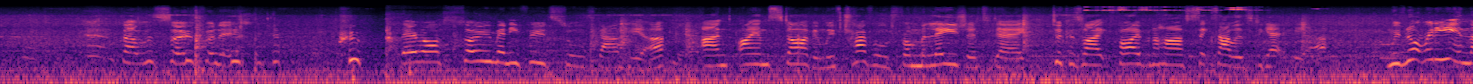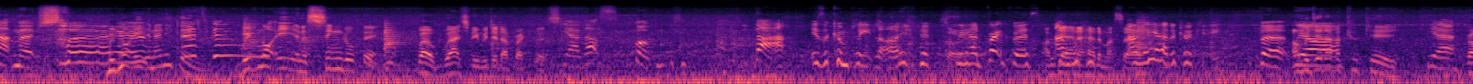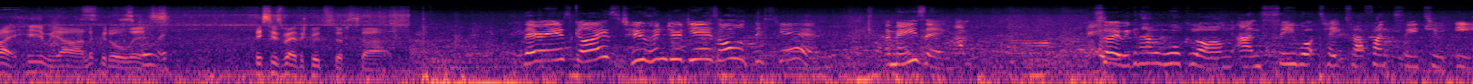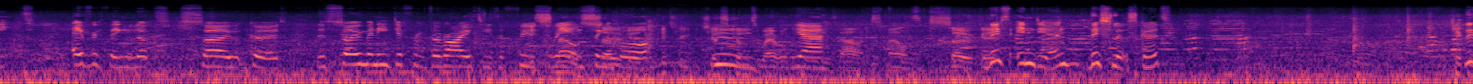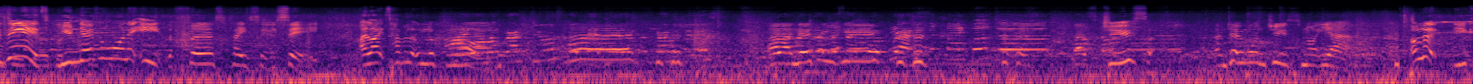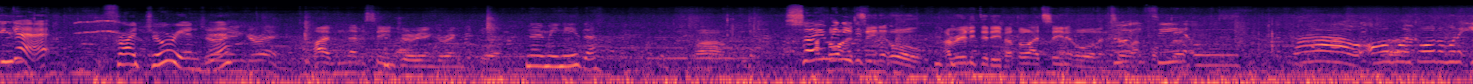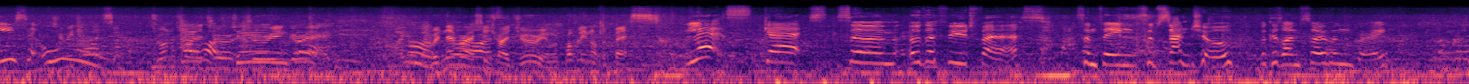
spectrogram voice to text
That was so funny. there are so many food stalls down here and I am starving. We've travelled from Malaysia today. Took us like five and a half, six hours to get here. We've not really eaten that much, so... We've not eaten anything. Let's go. We've not eaten a single thing. Well, actually, we did have breakfast. Yeah, that's... Well, that is a complete lie. Sorry. We had breakfast. I'm getting ahead of myself. And we had a cookie. But Oh, we, we, are, did have a cookie. Yeah. Right, here we are. Look at all this. This is where the good stuff starts. There it is, guys. 200 years old this year. Amazing. So we can have a walk along and see what takes our fancy to eat. Everything looks so good. There's so many different varieties of food It to eat in smells so Singapore. good. Literally just come Mm, to where all the yeah. food is down. It smells so good. This Indian, this looks good. Chicken The thing tikka, is, you never want to eat the first place that you see. I like to have a little look around. Ah, no thank you. That's juice. I don't want juice, not yet. Oh look, you can get fried durian here. Durian goreng. I've never seen durian goreng before. No, me neither. Wow. So I thought many I'd different. seen it all. I really did, Eve. I thought I'd seen it all until Thought that you'd popped seen up. it all. Wow. Oh my god, I want to eat it all. Should we try some? Do you want to try a What, dur- durian durian goreng? Oh, We've never actually God. tried durian. We're probably not the best. Let's get some other food first, something substantial because I'm so hungry.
